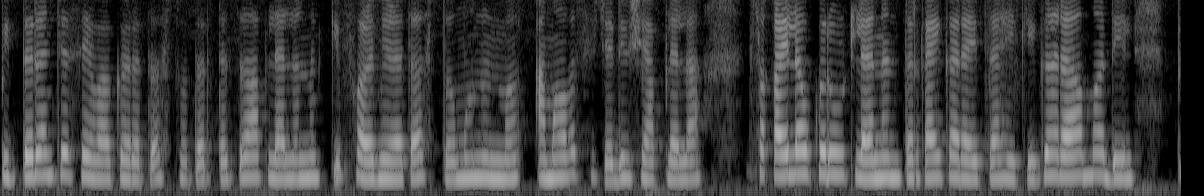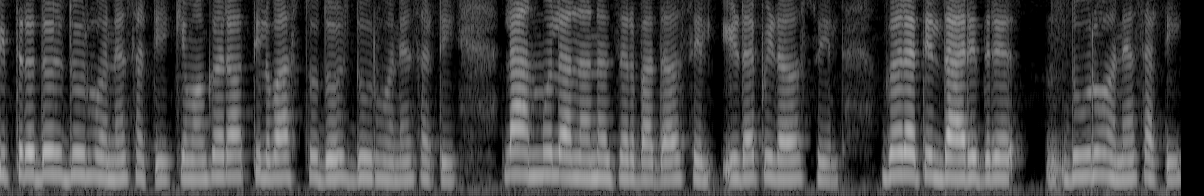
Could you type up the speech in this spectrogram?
पितरांच्या सेवा करत असतो तर त्याचं आपल्याला नक्की फळ मिळत असतं. म्हणून मग अमावस्येच्या दिवशी आपल्याला सकाळी लवकर उठल्यानंतर काय करायचं आहे की घरामधील पितृदोष दूर होण्यासाठी किंवा घरातील वास्तुदोष दूर होण्यासाठी लहान मुलांना नजरबाधा असेल इडापिडा असेल घरातील दारिद्र्य दूर होण्यासाठी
